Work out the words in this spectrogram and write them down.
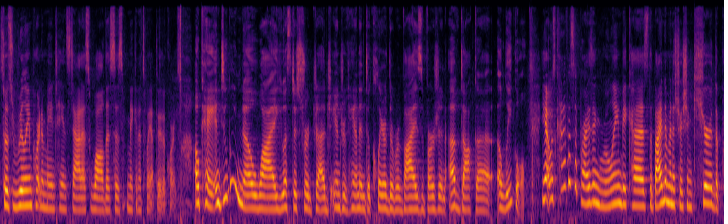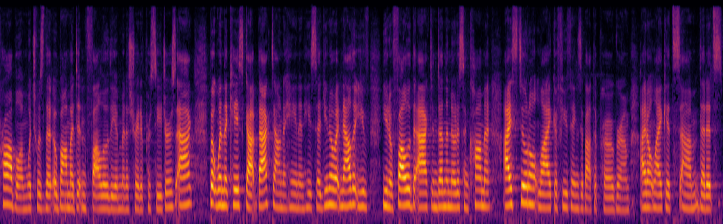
So it's really important to maintain status while this is making its way up through the courts. Okay, and do we know why U.S. District Judge Andrew Hanen declared the revised version of DACA illegal? Yeah, it was kind of a surprising ruling because the Biden administration cured the problem, which was that Obama didn't follow the Administrative Procedures Act. But when the case got back down to Hanen, he said, you know what, now that you've you know followed the act and done the notice and comment, I still don't like a few things about the program. I don't like it's um, that it's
